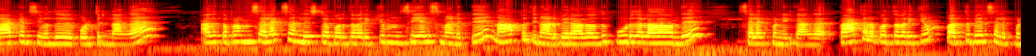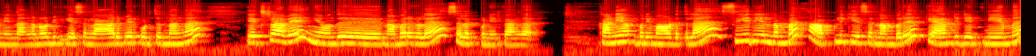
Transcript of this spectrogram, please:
வேக்கன்சி வந்து கொடுத்துருந்தாங்க. அதுக்கப்புறம் செலெக்ஷன் லிஸ்ட்டை பொறுத்த வரைக்கும் சேல்ஸ்மேனுக்கு நாற்பத்தி நாலு பேர் அதாவது கூடுதலாக தான் வந்து செலக்ட் பண்ணியிருக்காங்க பேக்கரை பொறுத்த வரைக்கும் பத்து பேர் செலக்ட் பண்ணியிருந்தாங்க. நோட்டிஃபிகேஷனில் ஆறு பேர் கொடுத்துருந்தாங்க. எக்ஸ்ட்ராவே இங்கே வந்து நபர்களை செலக்ட் பண்ணியிருக்காங்க கன்னியாகுமரி மாவட்டத்தில் serial number application number candidate name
